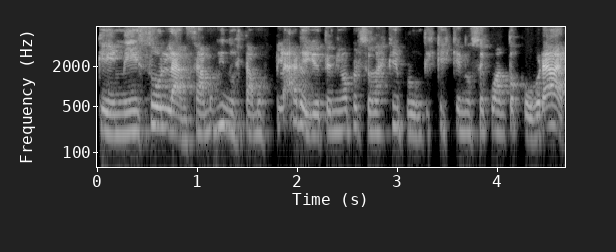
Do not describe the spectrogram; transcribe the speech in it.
que, en eso lanzamos y no estamos claros. Yo he tenido personas que me preguntan que es que no sé cuánto cobrar.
